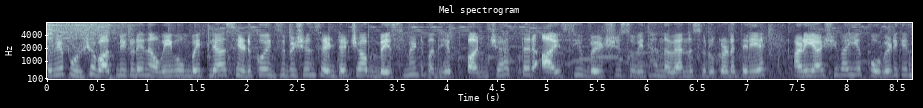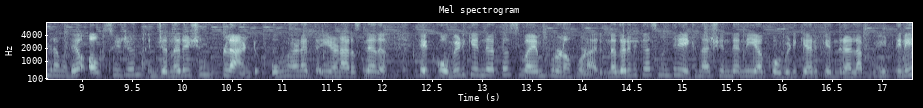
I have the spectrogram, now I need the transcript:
तर पुढच्या बातमीकडे नवी मुंबईतल्या सिडको एक्झिबिशन सेंटरच्या बेसमेंटमध्ये पंच्याहत्तर आयसीयू बेडची सुविधा नव्यानं सुरू करण्यात आली आहे आणि याशिवाय या कोविड केंद्रामध्ये ऑक्सिजन जनरेशन प्लांट उभारण्यात येणार असल्यानं हे कोविड केंद्रातच स्वयंपूर्ण होणार. नगरविकास मंत्री एकनाथ शिंदे यांनी या कोविड केअर केंद्राला भेट दिली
